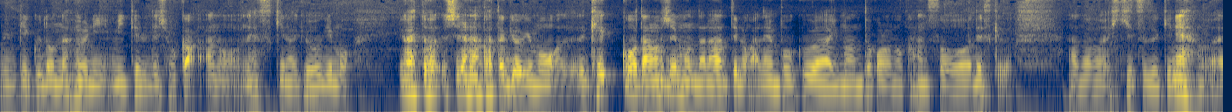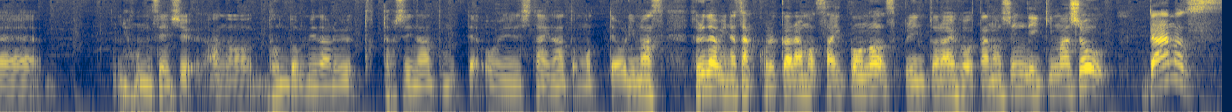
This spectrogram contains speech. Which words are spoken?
オリンピックどんな風に見てるでしょうか。あのね好きな競技も意外と知らなかった競技も結構楽しいもんだなっていうのがね僕は今のところの感想ですけど。あの引き続きね、えー、日本の選手あのどんどんメダル取ってほしいなと思って応援したいなと思っております。それでは皆さんこれからも最高のスプリントライフを楽しんでいきましょう。ダムス!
